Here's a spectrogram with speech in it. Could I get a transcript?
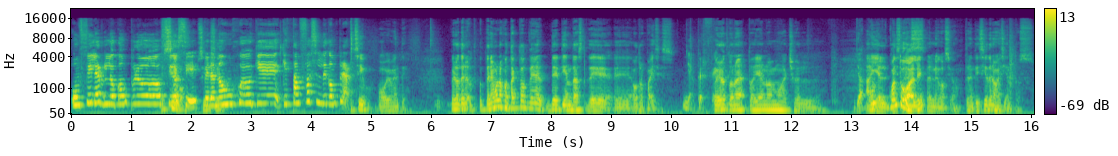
un filler lo compro sí, Sí, o sí, sí, pero sí. no es un juego que, que es tan fácil de comprar. Sí, obviamente. Pero ten- tenemos los contactos de, de tiendas de eh, otros países. Ya, perfecto. Pero to- todavía no hemos hecho el, Ya, ahí el ¿Cuánto business, vale? El negocio. 37,900.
